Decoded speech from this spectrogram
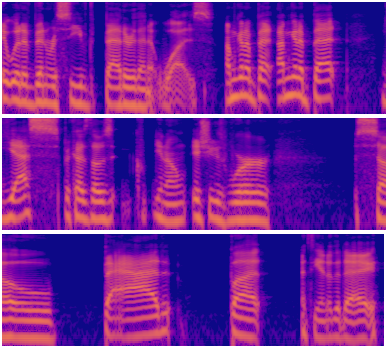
it would have been received better than it was. I'm gonna bet. I'm gonna bet yes because those you know issues were so bad. But at the end of the day,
